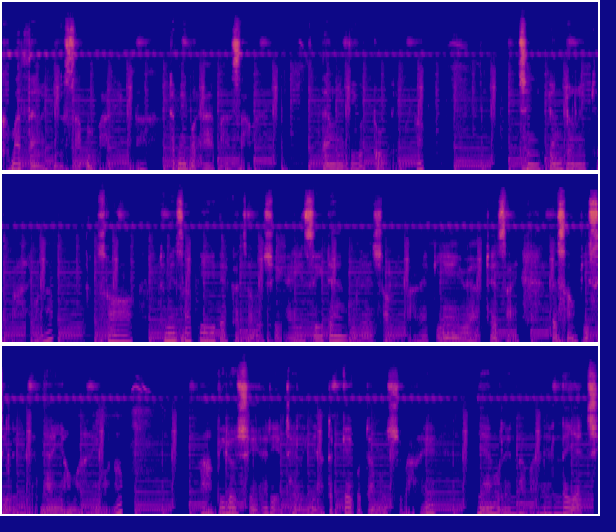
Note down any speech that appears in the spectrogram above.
။ခမတန်လွင်တီးကိုစားဖို့ပါတယ်နော်။တမင်ကိုအားပါစားပါတယ်။တန်ဝင်ဒီကိုတိုး ဆိုတော့တမင်စားပြီးတဲ့ခါကျလို့ရှိရင်အဲဒီဇီတန်းကိုလည်းရှောက်လိုက်ပါတယ်ကရင်ရွက်ထဲဆိုင်လက်ဆောင်ပစ္စည်းလေးတွေအများကြီးရောင်းပါတယ်ပေါ့နော်အာပြီးလို့ရှိရင်အဲ့ဒီအထည်လေးတွေကတကယ့်ကိုတန်ဖို့ရှိပါတယ်ရန်ကိုလည်းလာပါတယ်လက်ရက်ချီ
